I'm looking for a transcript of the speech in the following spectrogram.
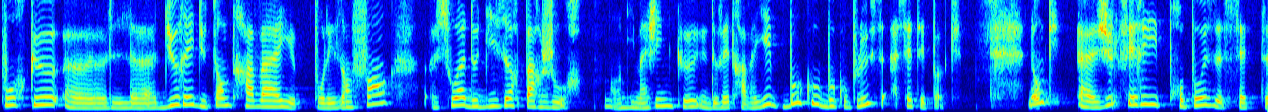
pour que euh, la durée du temps de travail pour les enfants euh, soit de 10 heures par jour. On imagine qu'ils devaient travailler beaucoup, beaucoup plus à cette époque. Donc, euh, Jules Ferry propose cette,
